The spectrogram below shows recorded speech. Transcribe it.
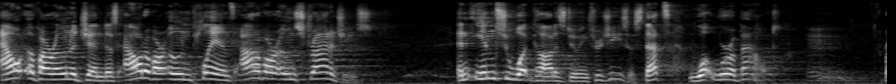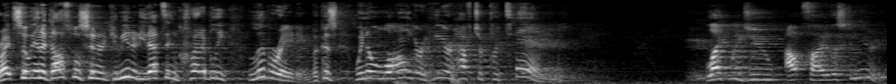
out of our own agendas, out of our own plans, out of our own strategies, and into what God is doing through Jesus. That's what we're about. Right? So, in a gospel centered community, that's incredibly liberating because we no longer here have to pretend like we do outside of this community.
